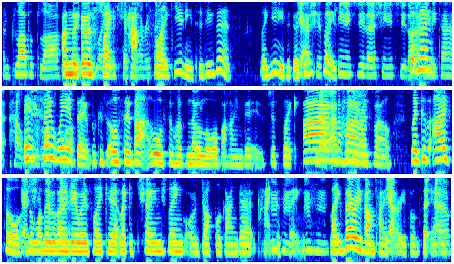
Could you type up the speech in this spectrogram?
and blah blah blah. Mm-hmm. and the ghost like, and taps like you need to do this, like you need to go yeah, to this place. Yeah, she's place. like, you need to do this, you need to do that, But then you need to help me. it's blah, so blah, weird blah. though because also that also has no law behind it. It's just like I'm absolutely her not. as well. Like because I thought Yeah, that what they were going to do is like a like a changeling or a doppelganger kind of thing, like very Vampire Mm-hmm, Diaries once again. no.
